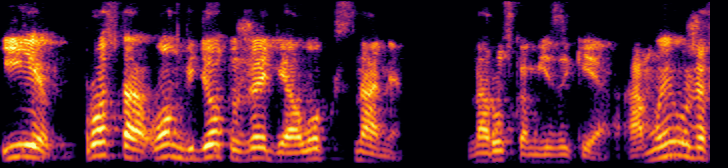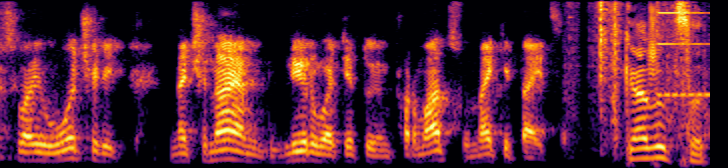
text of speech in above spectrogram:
и просто он ведет уже диалог с нами на русском языке. А мы уже, в свою очередь, начинаем дублировать эту информацию на китайцев. Кажется,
